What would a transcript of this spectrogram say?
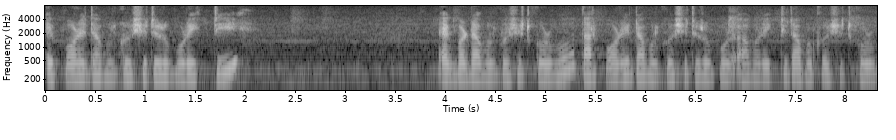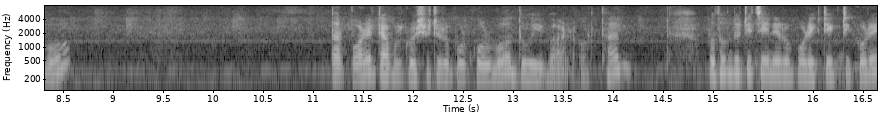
এরপরে ডাবল ক্রোশেটের উপর একটি, একবার ডাবল ক্রোশেট করব, তারপরে ডাবল ক্রোশেটের উপর আবার একটি ডাবল ক্রোশেট করব, তারপরে ডাবল ক্রোশেটের উপর করব দুইবার, অর্থাৎ প্রথম দুইটি চেইনের উপর একটি একটি করে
